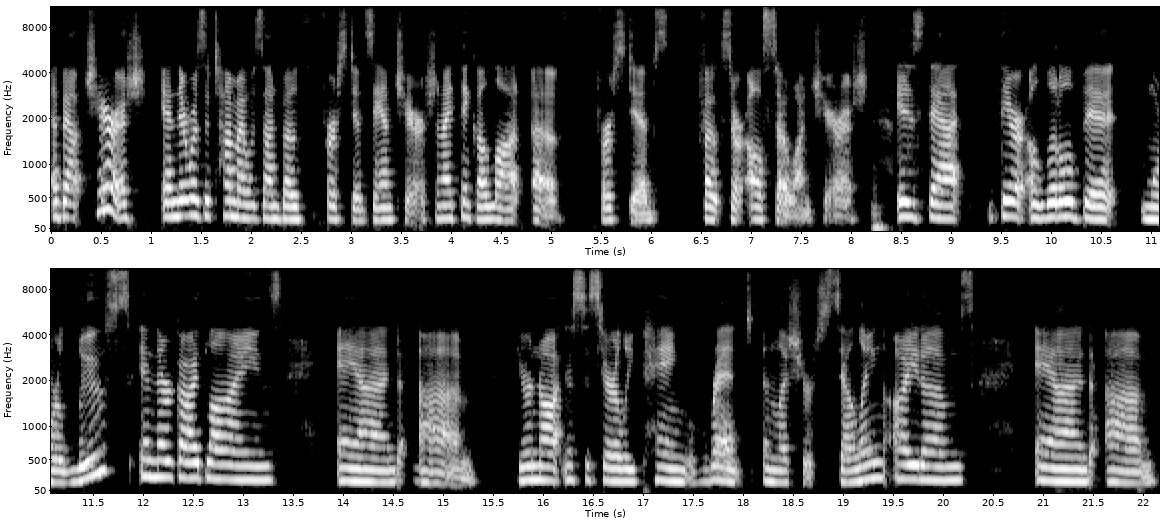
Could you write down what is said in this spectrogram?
about Chairish, and there was a time I was on both First Dibs and Chairish, and I think a lot of First Dibs folks are also on Chairish, is that they're a little bit more loose in their guidelines and um, you're not necessarily paying rent unless you're selling items. And um,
